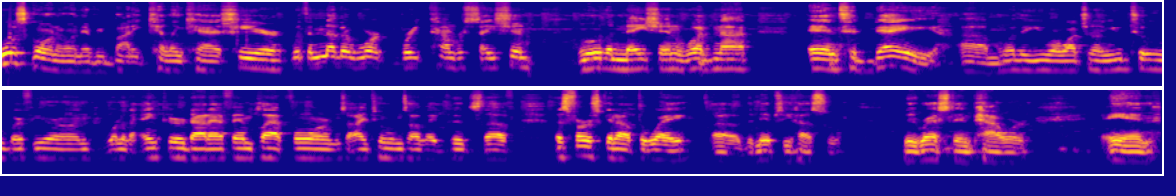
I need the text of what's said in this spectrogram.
What's going on, everybody? Kellen Cash here with another work break conversation, rule the nation, whatnot. And today, um, whether you are watching on YouTube or if you're on one of the Anchor.fm platforms, iTunes, all that good stuff, let's first get out the way uh, the Nipsey Hussle, the rest in power, and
